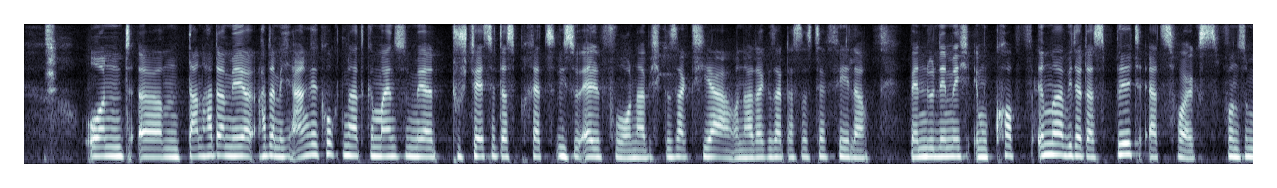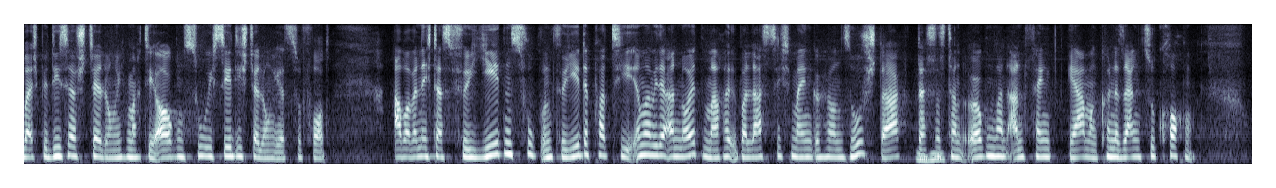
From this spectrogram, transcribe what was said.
Und ähm, dann hat er, mir, hat er mich angeguckt und hat gemeint zu mir, du stellst dir das Brett visuell vor. Und habe ich gesagt, ja. Und hat er gesagt, das ist der Fehler. Wenn du nämlich im Kopf immer wieder das Bild erzeugst von zum Beispiel dieser Stellung, ich mache die Augen zu, ich sehe die Stellung jetzt sofort. Aber wenn ich das für jeden Zug und für jede Partie immer wieder erneut mache, überlasse ich mein Gehirn so stark, dass mhm. es dann irgendwann anfängt, ja, man könnte sagen, zu krochen.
